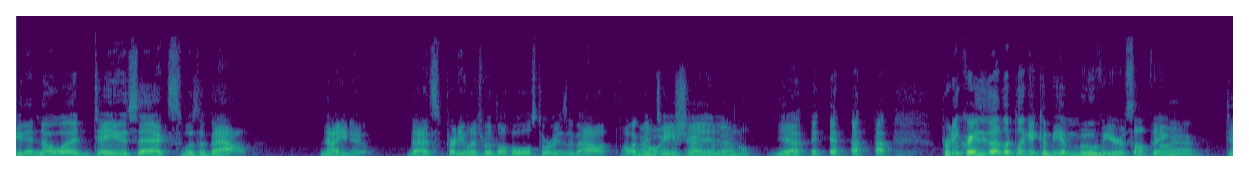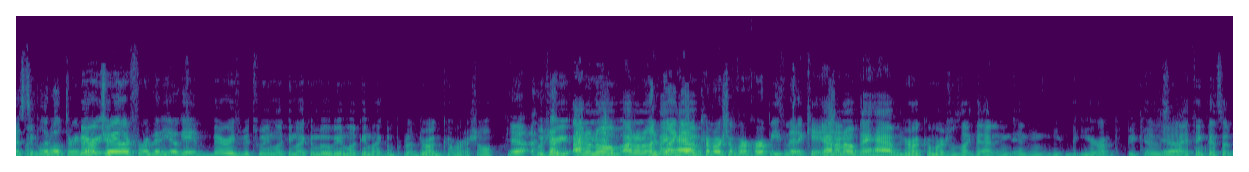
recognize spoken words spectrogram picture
You didn't know what Deus Ex was about, now you do. That's pretty much what the whole story is about. Knowing it's Augmentation. half the battle. Yeah. pretty crazy. That looked like it could be a movie or something. Oh, yeah. Just Like, a little three minute trailer for a video game. Varies between looking like a movie and looking like a, a drug commercial. Yeah. Which are I don't know. If, I don't know if they like have. a commercial for herpes medication. Yeah, I don't know if they have drug commercials like that in, in Europe because Yeah. I think that's a,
